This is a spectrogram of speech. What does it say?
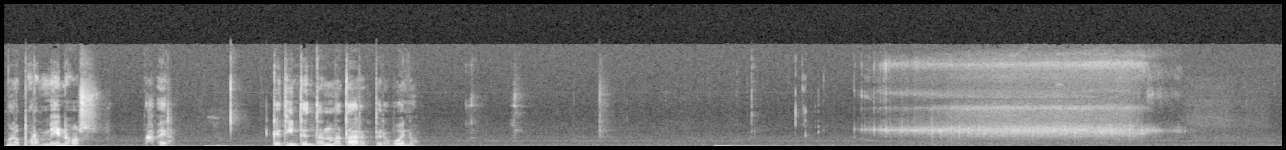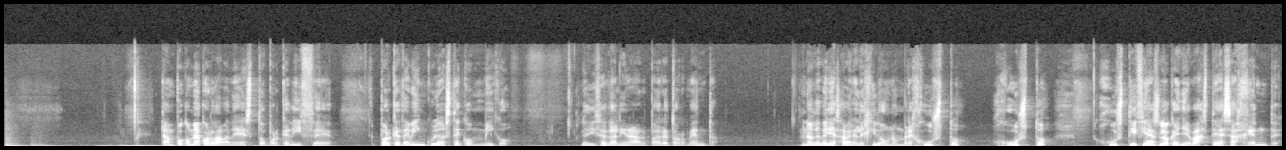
Bueno, por menos... A ver, que te intentan matar, pero bueno. Tampoco me acordaba de esto, porque dice, ¿por qué te vinculaste conmigo? Le dice Dalinar al padre Tormenta. ¿No deberías haber elegido a un hombre justo? ¿Justo? Justicia es lo que llevaste a esa gente.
